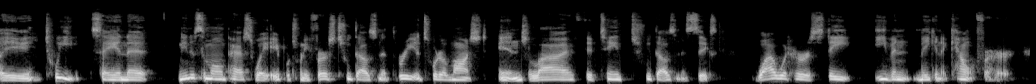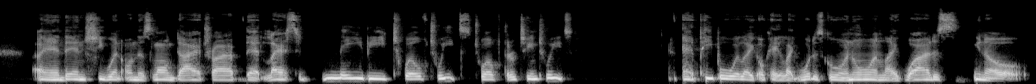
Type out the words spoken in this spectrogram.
a tweet saying that Nina Simone passed away April 21st, 2003, and Twitter launched in July 15th, 2006. Why would her estate even make an account for her? And then she went on this long diatribe that lasted maybe 12 tweets, 12, 13 tweets. And people were like, okay, like what is going on? Like, why does, you know,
